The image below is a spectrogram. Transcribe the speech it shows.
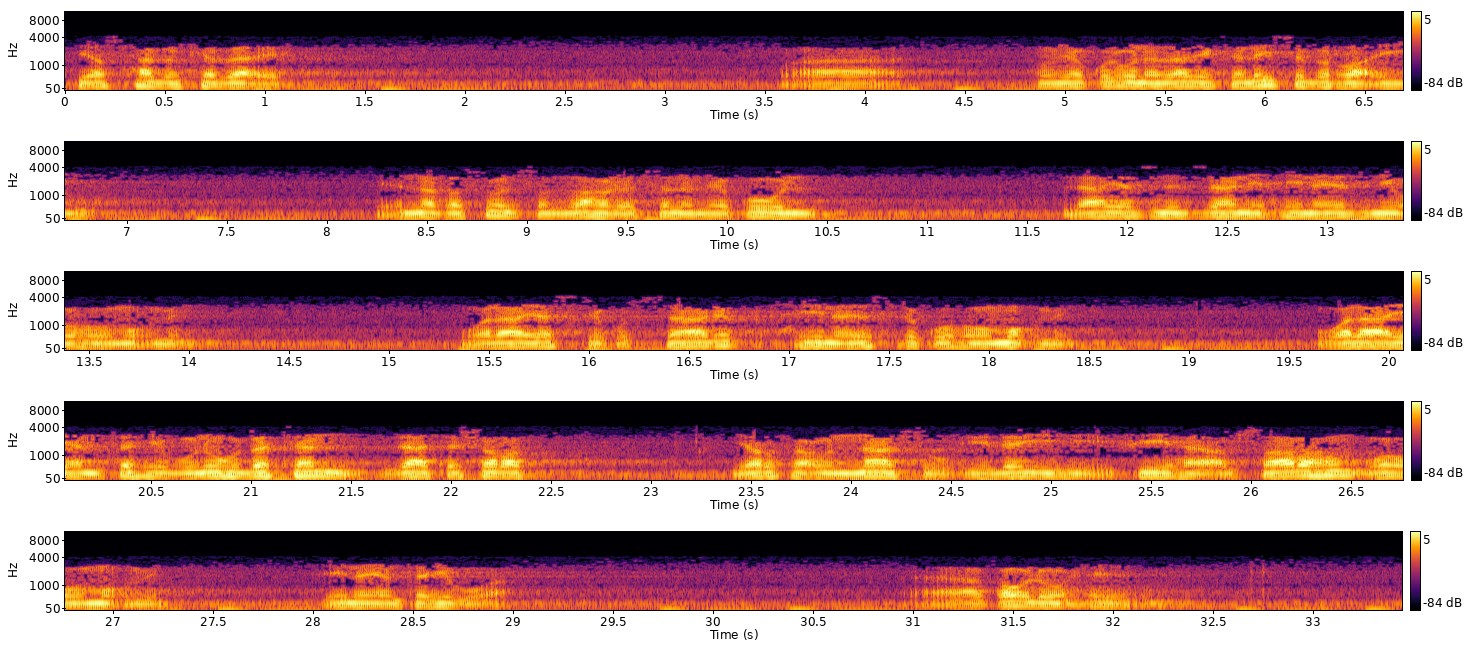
في أصحاب الكبائر. وهم يقولون ذلك ليس بالرأي لأن الرسول صلى الله عليه وسلم يقول لا يزني الزاني حين يزني وهو مؤمن ولا يسرق السارق حين يسرق وهو مؤمن ولا ينتهب نهبة ذات شرف يرفع الناس إليه فيها أبصارهم وهو مؤمن. حين ينتهبها. آه، قوله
